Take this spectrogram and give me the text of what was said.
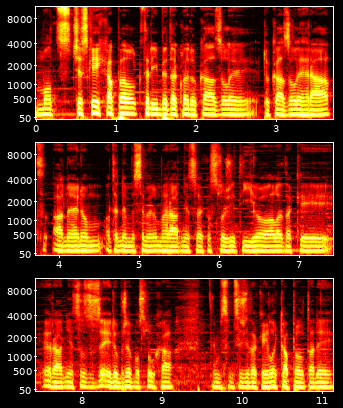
moc českých kapel, který by takhle dokázali, dokázali hrát. A nejenom, a teď nemyslím jenom hrát něco jako složitýho, ale taky hrát něco, co se i dobře poslouchá, tak myslím si, že takovýhle kapel tady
